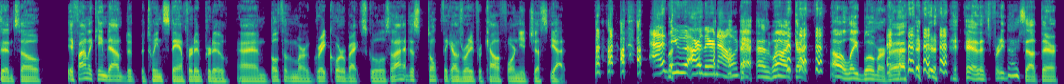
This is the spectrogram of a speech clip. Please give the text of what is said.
and so it finally came down to between Stanford and Purdue, and both of them are great quarterback schools. And I just don't think I was ready for California just yet. As you are there now. Okay. well, I got, I'm a late bloomer. and it's pretty nice out there.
